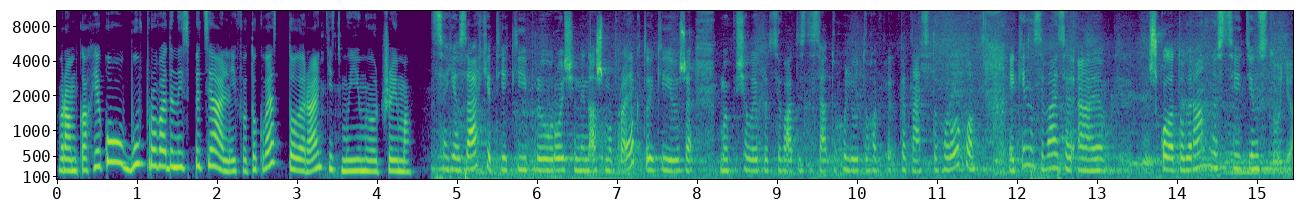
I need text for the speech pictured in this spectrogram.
в рамках якого був проведений спеціальний фотоквест Толерантність моїми очима. Це є захід, який приурочений нашому проекту, який вже ми почали працювати з 10 лютого 2015 року, який називається е, Школа толерантності Тін Студіо,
